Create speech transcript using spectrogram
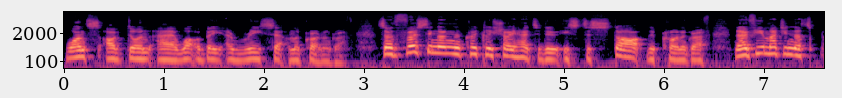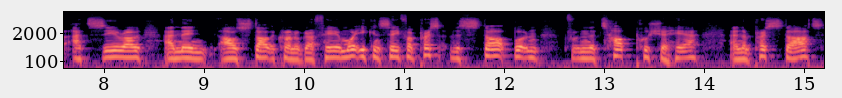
once I've done uh, what would be a reset on the chronograph. So the first thing I'm going to quickly show you how to do is to start the chronograph. Now if you imagine that's at zero and then I'll start the chronograph here and what you can see if I press the start button from the top pusher here and then press start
